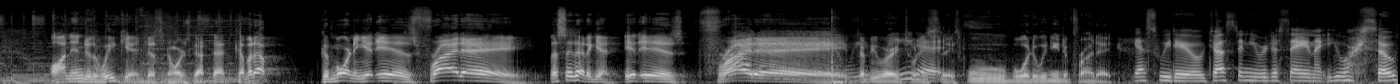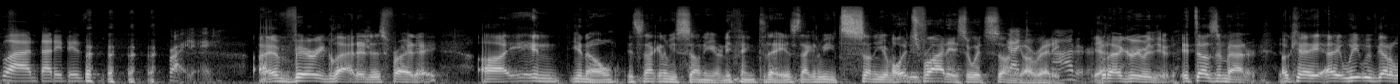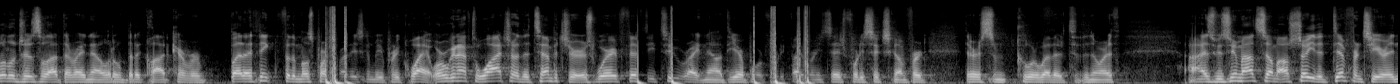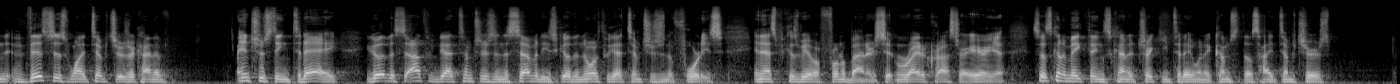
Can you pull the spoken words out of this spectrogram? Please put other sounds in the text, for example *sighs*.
on into the weekend? Justin Horne's got that coming up. Good morning. It is Friday. Let's say that again. It is Friday, Friday. February 26th. Ooh, boy, do we need a Friday. Yes, we do. Justin, you were just saying that you are so glad that it is *laughs* Friday. I am very glad it is Friday. Uh, and, you know, it's not going to be sunny or anything today. It's not going to be sunny over Oh, it's weekend. Friday, so it's sunny Yeah, it doesn't already. matter. Yeah. But I agree with you. It doesn't matter. Okay, I, we, we've got a little drizzle out there right now, a little bit of cloud cover. But I think for the most part, Friday's going to be pretty quiet. What we're going to have to watch are the temperatures. We're at 52 right now at the airport, 45 Boerne Stage, 46 Comfort. There is some cooler weather to the north. Uh, as we zoom out some, I'll show you the difference here. And this is why temperatures are kind of interesting today. You go to the south, we've got temperatures in the 70s. You go to the north, we've got temperatures in the 40s. And that's because we have a frontal boundary sitting right across our area. So it's going to make things kind of tricky today when it comes to those high temperatures.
